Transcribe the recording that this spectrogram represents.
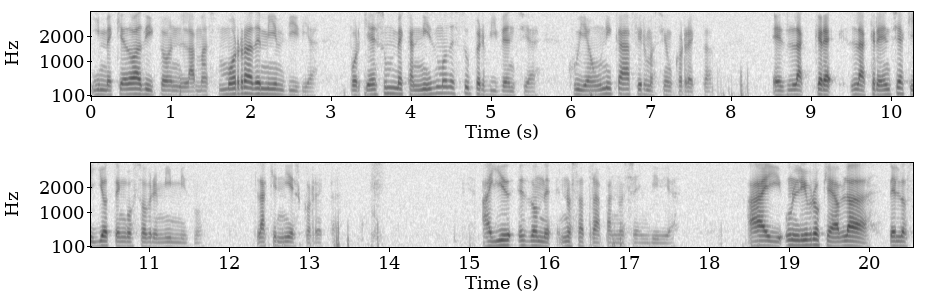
y me quedo adicto en la mazmorra de mi envidia porque es un mecanismo de supervivencia cuya única afirmación correcta es la, la creencia que yo tengo sobre mí mismo, la que ni es correcta. Ahí es donde nos atrapa nuestra envidia. Hay un libro que habla de los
